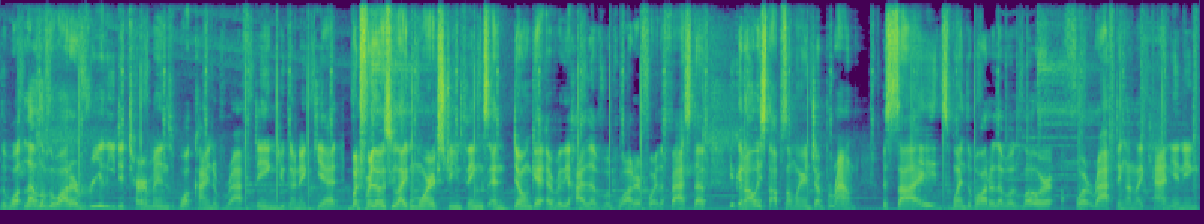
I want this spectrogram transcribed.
the level of the water really determines what kind of rafting you're gonna get. But for those who like more extreme things and don't get a really high level of water for the fast stuff, you can always stop somewhere and jump around. Besides, when the water level is lower, for rafting, unlike canyoning,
